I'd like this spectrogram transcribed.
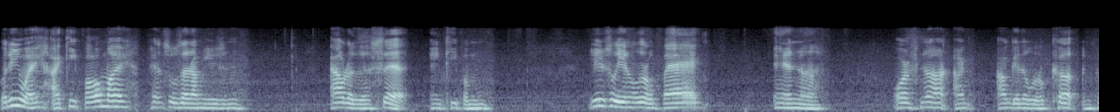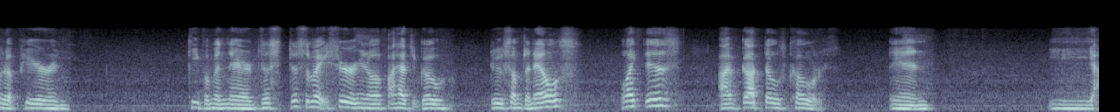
But anyway, I keep all my pencils that I'm using out of the set and keep them usually in a little bag and uh, or if not I I'll get a little cup and put up here and keep them in there just just to make sure you know if I have to go do something else like this, I've got those colors. And, yeah.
